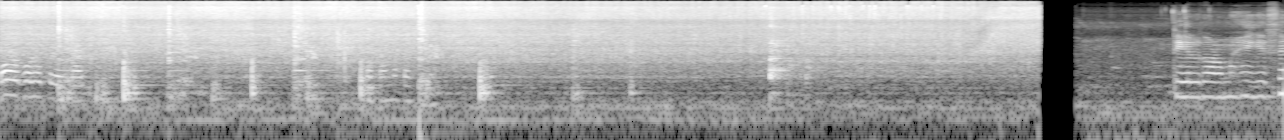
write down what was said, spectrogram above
বড় বড় করে কাটছি। তেল গরম হয়ে গেছে।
